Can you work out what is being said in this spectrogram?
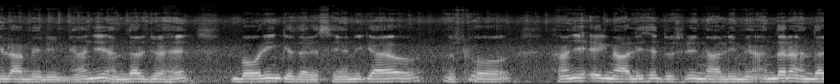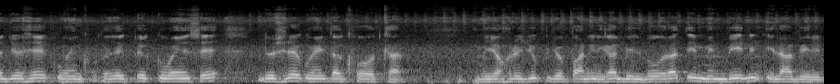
الابرین ہاں جی اندر جو ہے بورنگ کے ذریعے سے یعنی کیا ہے اس کو ہاں جی ایک نالی سے دوسری نالی میں اندر اندر جو ہے کنویں کھود کر، ایک تو کنویں سے دوسرے کنویں تک کھود کر۔ یخرجو جو پانی نکال بل بورت منبین الابرین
